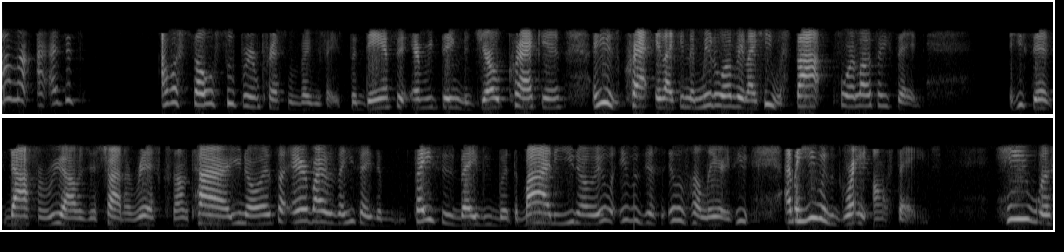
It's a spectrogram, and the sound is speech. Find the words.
I'm not, I, I just I was so super impressed with Babyface. The dancing, everything, the joke cracking. And he was cracking like in the middle of it, like he would stop for a long time. He said, he said, "Nah, for real, I was just trying to rest because I'm tired." You know, and so everybody was like, he said, "The faces, baby, but the body, you know, it it was just it was hilarious." He, I mean, he was great on stage. He was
